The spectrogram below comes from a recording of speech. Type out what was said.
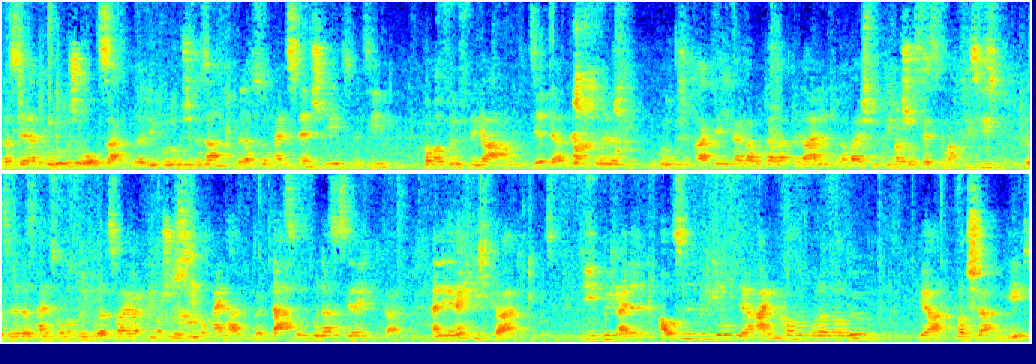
dass der ökologische Rucksack oder die ökologische Gesamtbelastung eines Menschenlebens mit 7,5 Milliarden multipliziert werden kann, ohne dass die ökologische Tragfähigkeit darunter leidet. Am Beispiel Klimaschutz festgemacht hieß dies, dass wir das 1,5 oder 2 Klimaschutzziel noch einhalten können. Das und nur das ist Gerechtigkeit. Eine Gerechtigkeit, die durch eine Ausnivellierung der Einkommen oder Vermögen ja, vonstatten geht,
